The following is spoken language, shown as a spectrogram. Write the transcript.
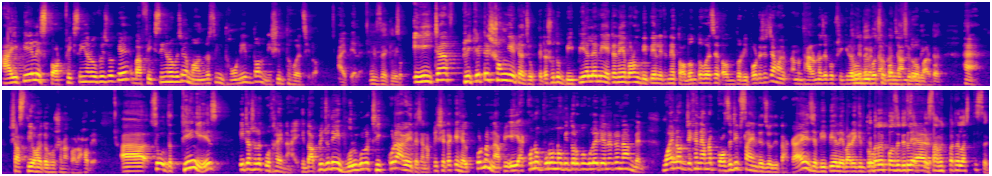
IPL spot fixing এর অভিযোগে বা ফিক্সিং এর অভিযোগে মহেন্দ্র সিং ধোনির দল নিষিদ্ধ হয়েছিল আইপিএল এ। এক্স্যাক্টলি এইটা ক্রিকেটের সঙ্গে এটা যুক্ত এটা শুধু বিপিএল এ নিয়ে এটা নিয়ে বরং বিপিএল এটা নিয়ে তদন্ত হয়েছে তদন্ত রিপোর্ট এসেছে। আমার আমার ধারণা যে খুব শীঘ্রই দুই বছর আমরা জানতেও পারব। হ্যাঁ শাস্তিও হয়তো ঘোষণা করা হবে। সো দ্য থিং ইজ এটা আসলে কোথায় নাই? কিন্তু আপনি যদি এই ভুলগুলো ঠিক করে আগাইতে চান আপনি সেটাকে হেল্প করবেন না আপনি এই এখনও পুরনো বিতর্কগুলো টেনে টেনে আনবেন। ওয়াই নট যেখানে আমরা পজিটিভ সাইডে যদি তাকাই যে বিপিএল এবারে কিন্তু পজিটিভ প্লেয়ার সামিত প্যাটেল আসতেছে?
